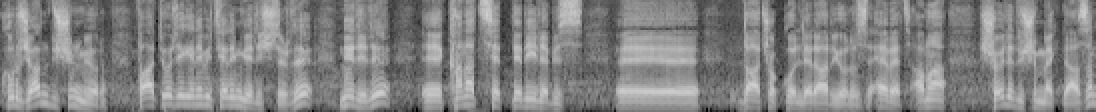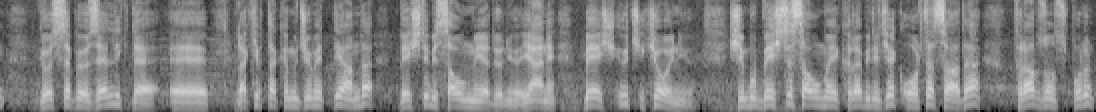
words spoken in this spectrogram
kuracağını düşünmüyorum. Fatih Hoca yeni bir terim geliştirdi. Ne dedi? Ee, kanat setleriyle biz ee, daha çok golleri arıyoruz. Evet ama şöyle düşünmek lazım. Göztepe özellikle e, rakip takım hücum ettiği anda beşli bir savunmaya dönüyor. Yani 5-3-2 oynuyor. Şimdi bu beşli savunmayı kırabilecek orta sahada Trabzonspor'un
